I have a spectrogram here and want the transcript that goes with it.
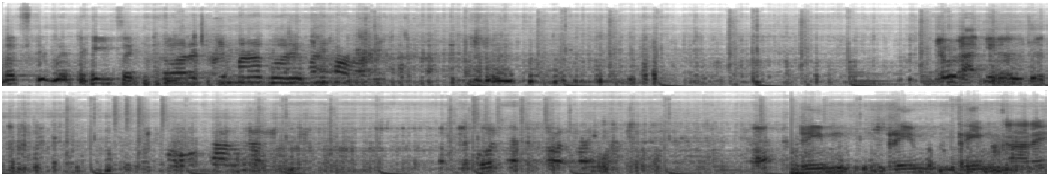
વસ્તુ બતાવી શકતો મારા ઘરે મને ખાવાની કેવું લાગી રહ્યું છે તમને? ડ્રીમ ડ્રીમ ડ્રીમ કાર है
